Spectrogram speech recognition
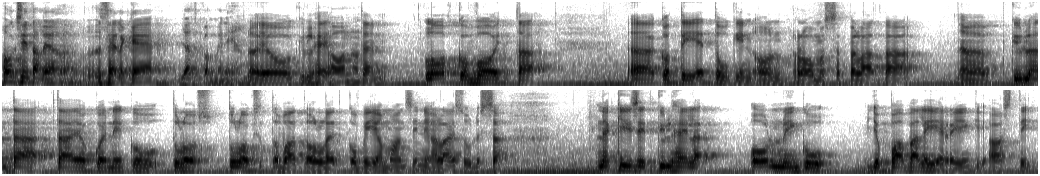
onko Italia selkeä jatkomenija? No joo, kyllä he on, on. tämän lohkon voittaa. Kotietukin on Roomassa pelataan. Kyllähän tämä tää joukkue niinku tulos, tulokset ovat olleet kovia Mansinin alaisuudessa. Näkisin, että kyllä heillä on niinku jopa välieriinkin asti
